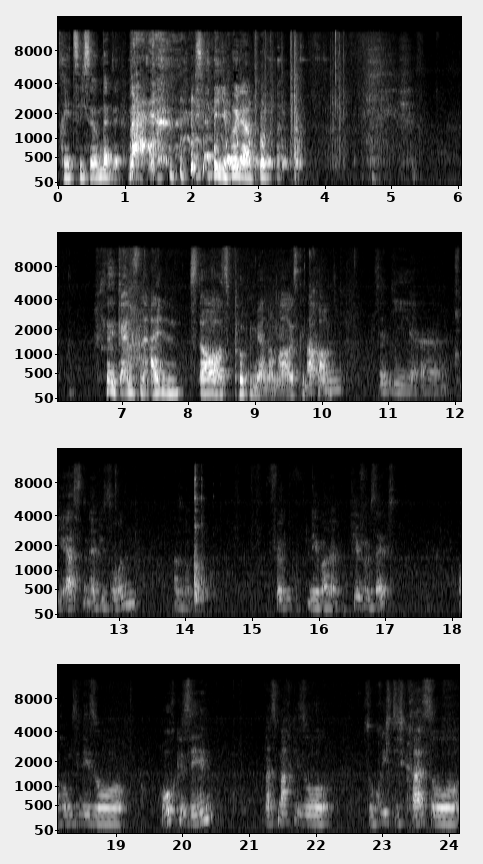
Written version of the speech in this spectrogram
Dreht sich so um, dann so, Yoda-Puppe. Die ganzen alten Star Wars Puppen werden nochmal Warum ausgegraben. sind die, äh, die ersten Episoden, also 5, nee, warte, 4, 5, 6, warum sind die so hoch gesehen? Was macht die so, so richtig krass, so,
